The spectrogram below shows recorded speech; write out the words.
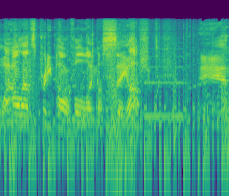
Wow, that's pretty powerful, I must say. Oh, shoot. And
